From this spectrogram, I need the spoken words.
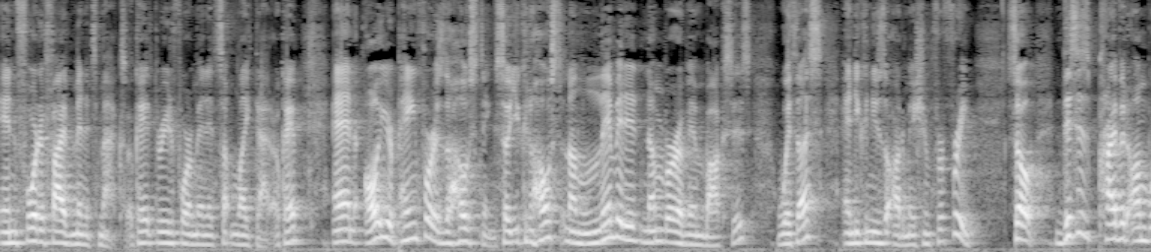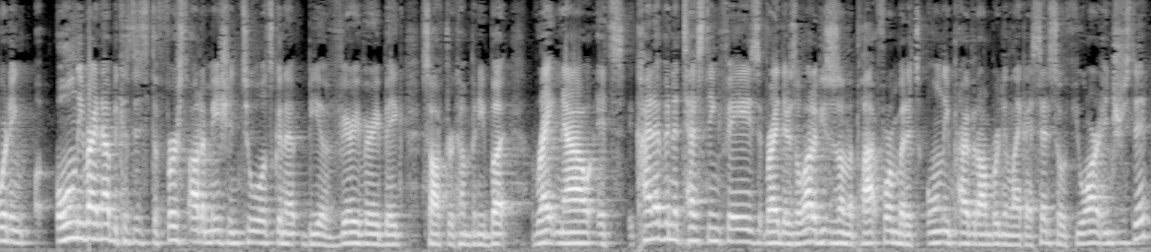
in four to five minutes max. Okay. Three to four minutes, something like that. Okay. And all you're paying for is the hosting. So you can host an unlimited number of inboxes with us and you can use the automation for free. So this is private onboarding only right now because it's the first automation tool. It's going to be a very, very big software company. But right now it's kind of in a testing phase, right? There's a lot of users on the platform, but it's only private onboarding, like I said. So if you are interested,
